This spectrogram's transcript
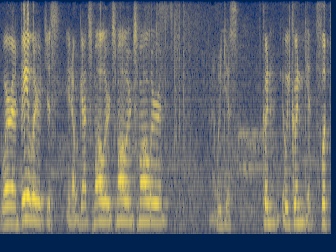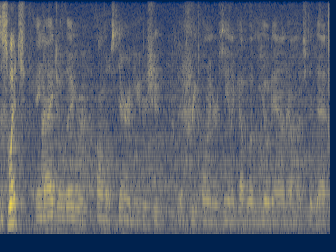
Where at Baylor, it just, you know, got smaller and smaller and smaller, and and we just couldn't we couldn't get flip the switch. Hey Nigel, they were almost daring you to shoot the three pointer, seeing a couple of them go down. How much did that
